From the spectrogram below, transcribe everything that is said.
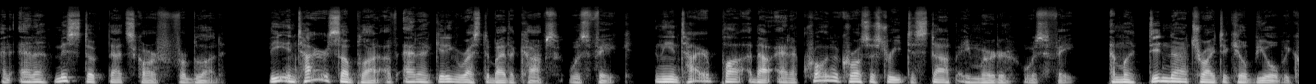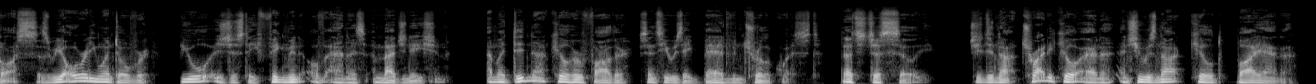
and Anna mistook that scarf for blood. The entire subplot of Anna getting arrested by the cops was fake, and the entire plot about Anna crawling across the street to stop a murder was fake. Emma did not try to kill Buell because, as we already went over, Buell is just a figment of Anna's imagination. Emma did not kill her father since he was a bad ventriloquist. That's just silly. She did not try to kill Anna, and she was not killed by Anna.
